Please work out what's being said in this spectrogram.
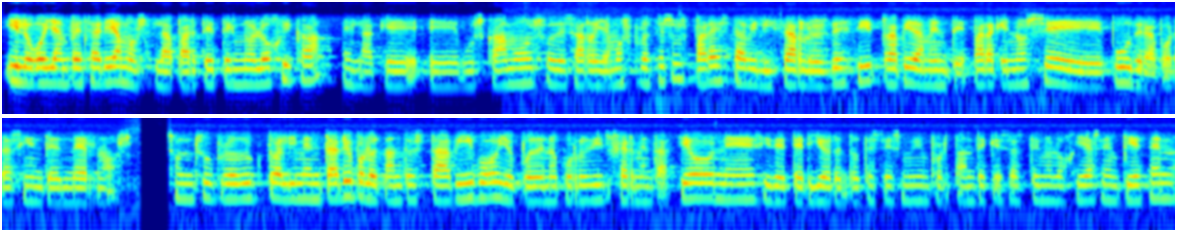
Y luego ya empezaríamos la parte tecnológica en la que eh, buscamos o desarrollamos procesos para estabilizarlo, es decir, rápidamente, para que no se pudra, por así entendernos. Es un subproducto alimentario, por lo tanto está vivo y pueden ocurrir fermentaciones y deterioro. Entonces es muy importante que esas tecnologías empiecen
